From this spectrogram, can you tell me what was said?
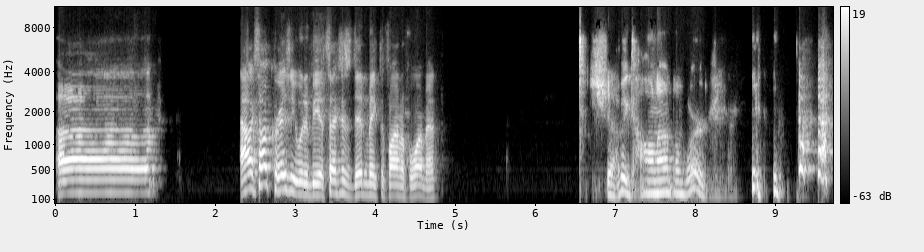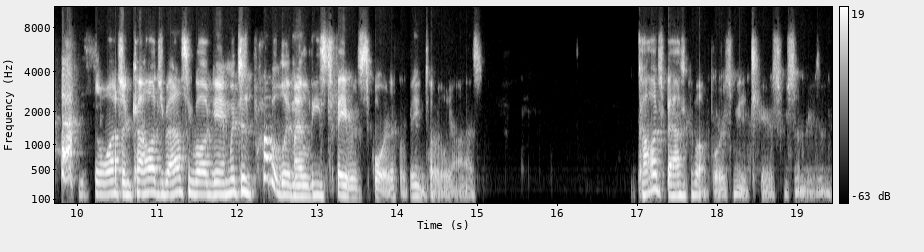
uh, Alex, how crazy would it be if Texas did make the Final Four, man? Shit, I'd be calling out the work. Just to watch a college basketball game, which is probably my least favorite sport, if we're being totally honest. College basketball bores me to tears for some reason.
